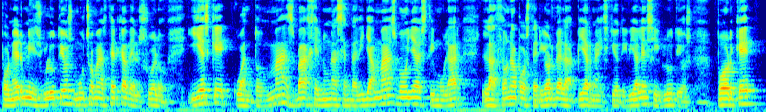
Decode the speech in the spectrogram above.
poner mis glúteos mucho más cerca del suelo. Y es que cuanto más baje en una sentadilla, más voy a estimular la zona posterior de la pierna, isquiotibiales y glúteos, porque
